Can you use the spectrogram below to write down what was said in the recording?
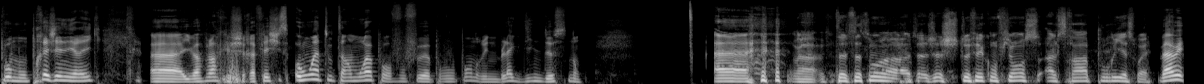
pour mon pré-générique. Euh, il va falloir que je réfléchisse au moins tout un mois pour vous, pour vous pondre une blague digne de ce nom. Euh, Voilà. De toute façon, je, te fais confiance, elle sera pourrie à souhait. bah oui,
